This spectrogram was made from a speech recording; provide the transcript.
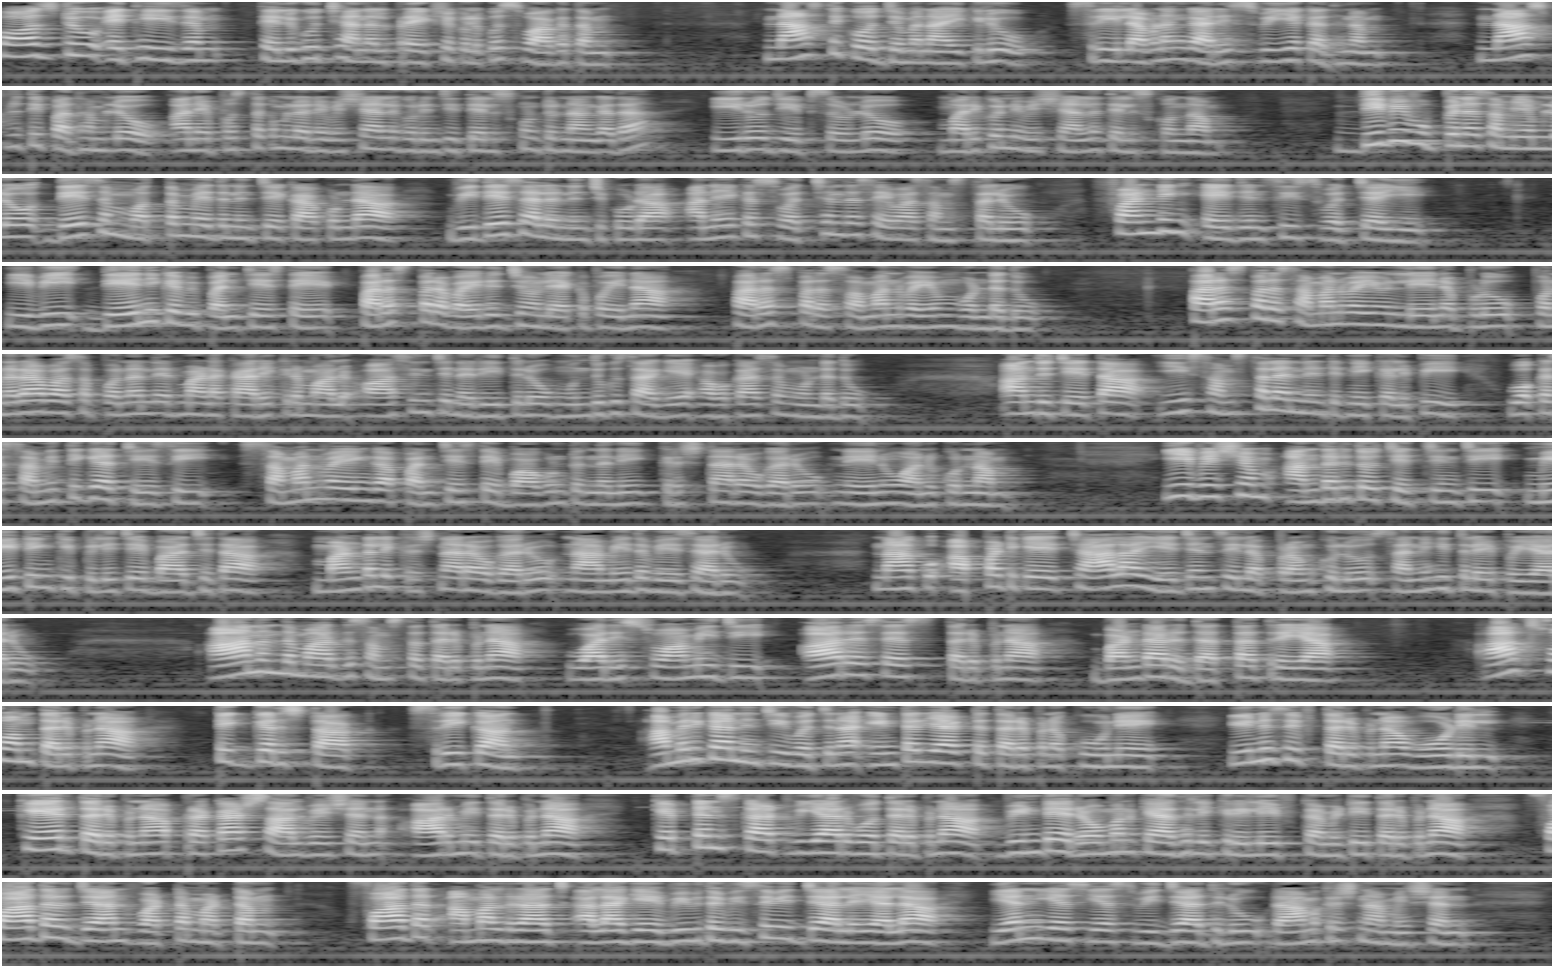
Positive atheism Telugu channel ప్రేక్షకులకు స్వాగతం. నాస్తికోద్యమ నాయకులు శ్రీ లవణం గారి స్వీయ కథనం. నా స్మృతి పథంలో అనే పుస్తకంలోని విషయాల గురించి తెలుసుకుంటున్నాం కదా ఈరోజు ఎపిసోడ్లో మరికొన్ని విషయాలను తెలుసుకుందాం. దివి ఉప్పిన సమయంలో దేశం మొత్తం మీద నుంచే కాకుండా విదేశాల నుంచి కూడా అనేక స్వచ్ఛంద సేవా సంస్థలు ఫండింగ్ ఏజెన్సీస్ వచ్చాయి. ఇవి దేనికవి పనిచేస్తే పరస్పర వైరుధ్యం లేకపోయినా పరస్పర సమన్వయం ఉండదు. పరస్పర సమన్వయం లేనప్పుడు పునరావాస పునర్నిర్మాణ కార్యక్రమాలు ఆశించిన రీతిలో ముందుకు సాగే అవకాశం ఉండదు. అందుచేత ఈ సంస్థలన్నింటినీ కలిపి ఒక సమితిగా చేసి సమన్వయంగా పనిచేస్తే బాగుంటుందని కృష్ణారావు గారు నేను అనుకున్నాం. ఈ విషయం అందరితో చర్చించి మీటింగ్కి పిలిచే బాధ్యత మండలి కృష్ణారావు గారు నా మీద వేశారు. నాకు అప్పటికే చాలా ఏజెన్సీల ప్రముఖులు సన్నిహితులైపోయారు. ఆనంద మార్గ సంస్థ తరపున వారి స్వామీజీ ఆర్ఎస్ఎస్ తరపున బండారు దత్తాత్రేయ ఆక్స్వామ్ తరపున టిగ్గర్ స్టాక్ శ్రీకాంత్ అమెరికా నుంచి వచ్చిన ఇంటర్యాక్ట్ తరపున కూనే యూనిసెఫ్ తరపున ఓడిల్ కేర్ తరపున ప్రకాష్ సాల్వేషన్ ఆర్మీ తరపున కెప్టెన్ స్కాట్ విఆర్ఓ తరపున విండే రోమన్ క్యాథలిక్ రిలీఫ్ కమిటీ తరపున father John Vattamattam father Amal Raj అలాగే వివిధ విశ్వవిద్యాలయాల ఎన్ఎస్ఎస్ విద్యార్థులు రామకృష్ణ మిషన్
